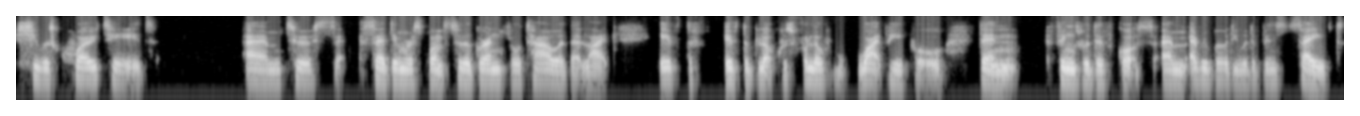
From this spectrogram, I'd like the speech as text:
she was quoted um to have said in response to the grenfell tower that like if the if the block was full of white people then things would have got um, everybody would have been saved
